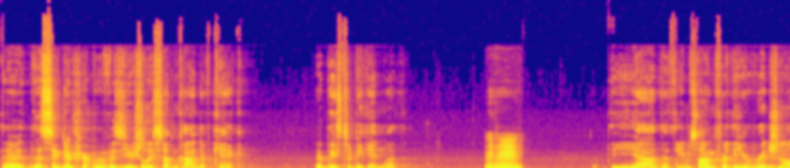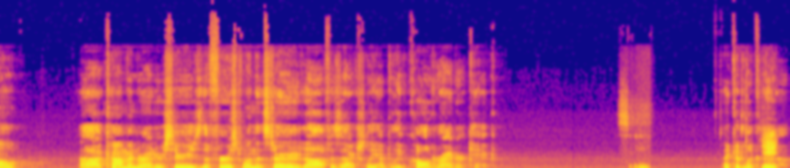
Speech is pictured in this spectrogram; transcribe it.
The the signature move is usually some kind of kick, at least to begin with. hmm The uh, the theme song for the original uh, Kamen Rider series, the first one that started it off, is actually, I believe, called Rider Kick. Let's see I could look that You- up.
